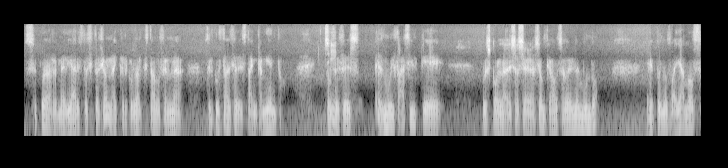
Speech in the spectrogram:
se pueda remediar esta situación. Hay que recordar que estamos en una circunstancia de estancamiento. Entonces es, es muy fácil que pues con la desaceleración que vamos a ver en el mundo, eh, pues nos vayamos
